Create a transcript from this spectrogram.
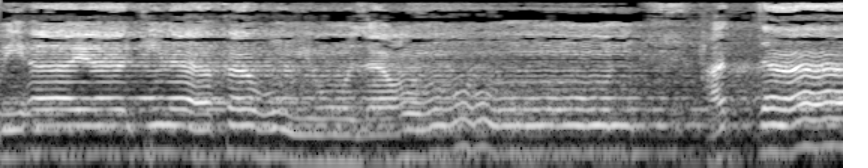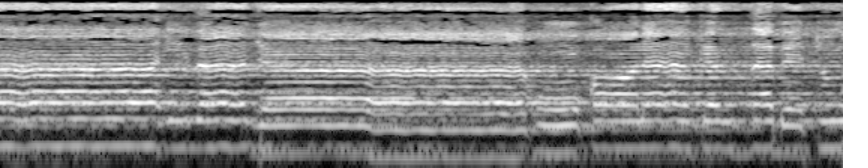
بِآيَاتِنَا فَهُمْ يُوزَعُونَ. حَتَّىٰ إِذَا جَاءُوا قَالَ أَكَذَّبْتُم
